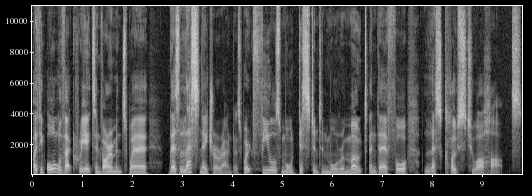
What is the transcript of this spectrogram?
I think all of that creates environments where there's less nature around us, where it feels more distant and more remote, and therefore less close to our hearts.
